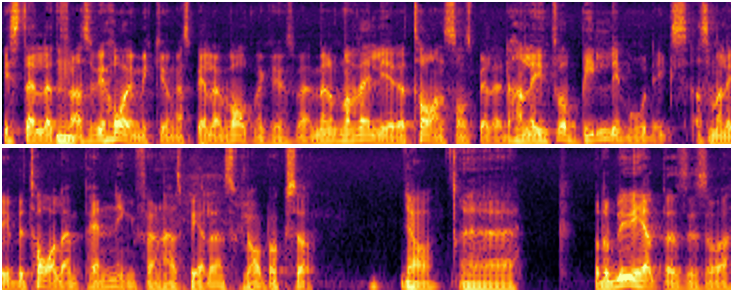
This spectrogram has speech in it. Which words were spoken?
Istället för, alltså vi har ju mycket unga spelare, valt mycket unga spelare, men att man väljer att ta en sån spelare, det handlar ju inte om att vara billig Modigs. Alltså man lär ju betala en penning för den här spelaren såklart också. ja, Eh, och då blir det helt plötsligt så.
